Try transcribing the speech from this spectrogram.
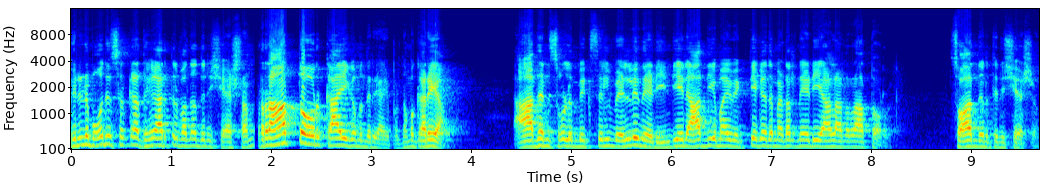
പിന്നീട് മോദി സർക്കാർ അധികാരത്തിൽ വന്നതിന് ശേഷം റാത്തോർ കായിക മന്ത്രിയായപ്പോൾ നമുക്കറിയാം. ആഥൻസ് ഒളിമ്പിക്സിൽ വെള്ളി നേടി ഇന്ത്യയിൽ ആദ്യമായി വ്യക്തിഗത മെഡൽ നേടിയ ആളാണ് റാത്തോർ. സ്വാതന്ത്ര്യത്തിന് ശേഷം.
